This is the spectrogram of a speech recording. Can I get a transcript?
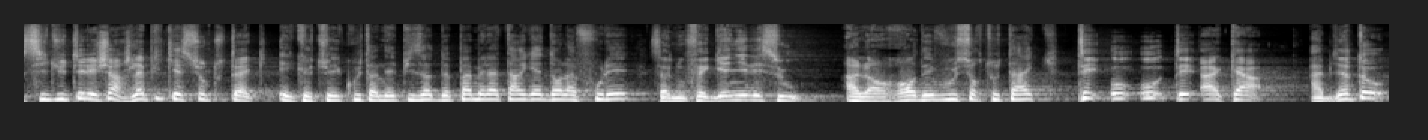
Si tu télécharges l'application Toutac, et que tu écoutes un épisode de Pamela Target dans la foulée, ça nous fait gagner des sous. alors rendez-vous sur Toutac. T-O-O-T-A-K. À bientôt.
